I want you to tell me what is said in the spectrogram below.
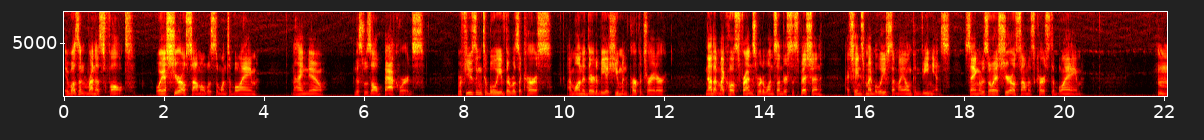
It wasn't Rena's fault. Oyashiro-sama was the one to blame. I knew. This was all backwards. Refusing to believe there was a curse, I wanted there to be a human perpetrator. Now that my close friends were the ones under suspicion, I changed my beliefs at my own convenience saying it was Oyashiro-sama's curse to blame. Hmm.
